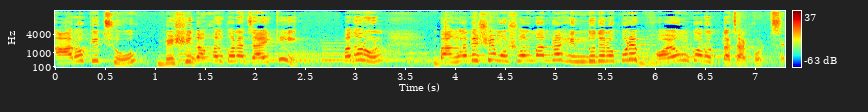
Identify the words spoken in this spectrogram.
আরও কিছু বেশি দখল করা যায় কি? বা ধরুন, বাংলাদেশে মুসলমানরা হিন্দুদের উপরে ভয়ঙ্কর অত্যাচার করছে।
